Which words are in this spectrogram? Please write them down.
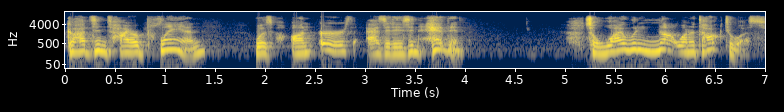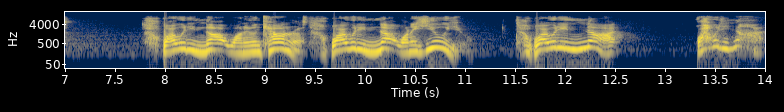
God's entire plan was on earth as it is in heaven. So, why would He not want to talk to us? Why would He not want to encounter us? Why would He not want to heal you? Why would He not? Why would He not?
